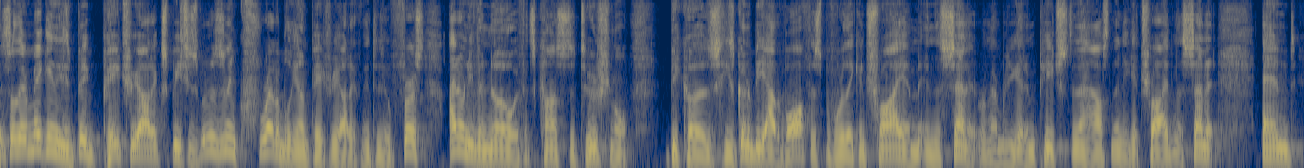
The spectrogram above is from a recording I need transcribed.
So they're making these big patriotic speeches, but it was an incredibly unpatriotic thing to do. First, I don't even know if it's constitutional because he's going to be out of office before they can try him in the Senate. Remember, you get impeached in the House and then you get tried in the Senate. And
